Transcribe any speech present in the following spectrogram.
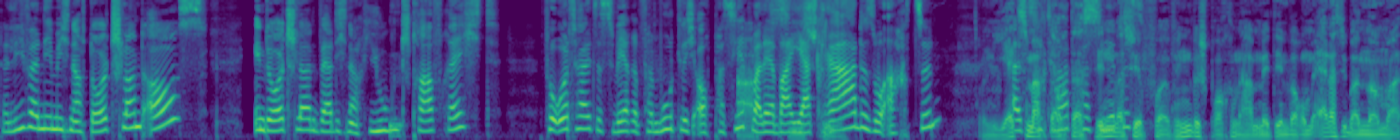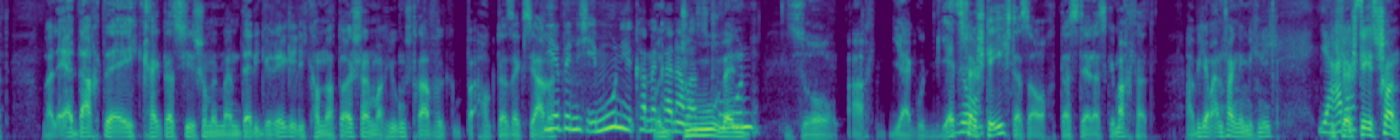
dann liefern die mich nach Deutschland aus. In Deutschland werde ich nach Jugendstrafrecht verurteilt. Das wäre vermutlich auch passiert, Ach, weil er war ja gerade so 18. Und jetzt macht auch das Sinn, was wir vorhin besprochen haben mit dem, warum er das übernommen hat. Weil er dachte, ey, ich krieg das hier schon mit meinem Daddy geregelt. Ich komme nach Deutschland, mache Jugendstrafe, hock da sechs Jahre. Hier bin ich immun, hier kann mir Und keiner du, was tun. Wenn, so, ach, ja gut, jetzt so. verstehe ich das auch, dass der das gemacht hat. Habe ich am Anfang nämlich nicht. Ja, ich verstehe es schon.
